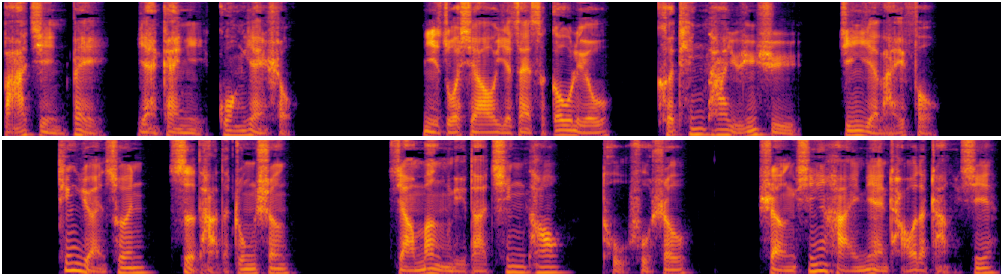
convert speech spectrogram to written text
把锦被掩盖你光艳手。你昨宵也在此勾留，可听他允许？今夜来否？听远村寺塔的钟声，像梦里的清涛吐复收。省心海念潮的涨歇，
